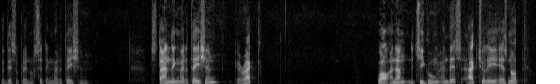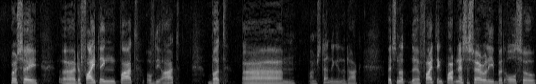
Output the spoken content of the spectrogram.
the discipline of sitting meditation. Standing meditation, erect. Well, and then the Qigong. And this actually is not per se uh, the fighting part of the art, but um, I'm standing in the dark. It's not the fighting part necessarily, but also,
